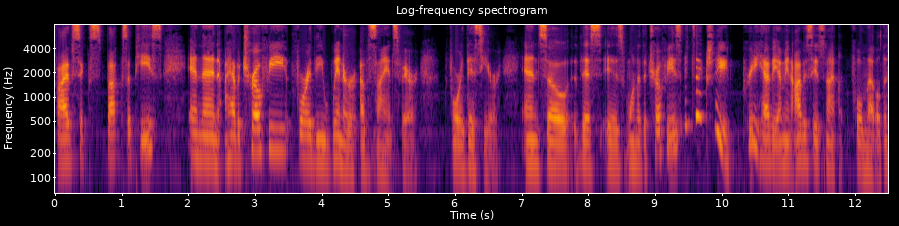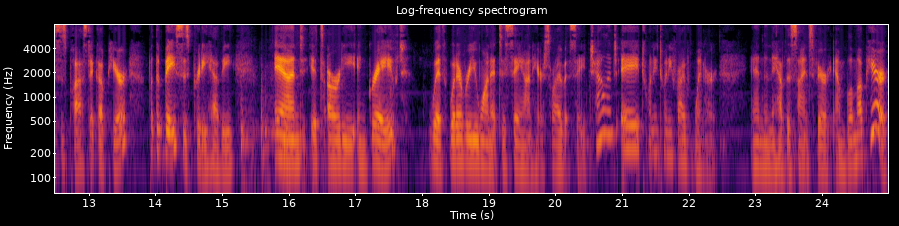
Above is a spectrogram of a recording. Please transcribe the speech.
five, six bucks a piece. And then I have a trophy for the winner of Science Fair for this year. And so this is one of the trophies. It's actually pretty heavy. I mean, obviously it's not like full metal. This is plastic up here, but the base is pretty heavy and it's already engraved with whatever you want it to say on here. So I have it say Challenge A 2025 winner. And then they have the science fair emblem up here.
